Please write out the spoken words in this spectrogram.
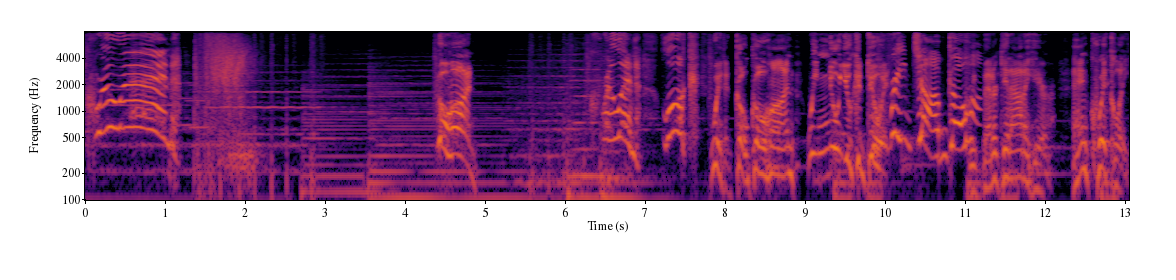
Krillin! Gohan! Krillin, look! Way to go, Gohan! We knew you could do it! Great job, Gohan! We better get out of here. And quickly.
